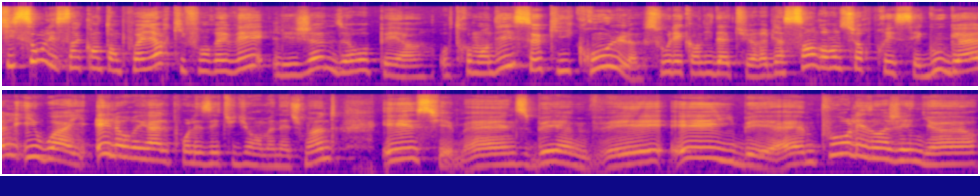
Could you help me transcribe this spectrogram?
Qui sont les 50 employeurs qui font rêver les jeunes Européens? Autrement dit, ceux qui croulent sous les candidatures. Eh bien, sans grande surprise, c'est Google, EY et L'Oréal pour les étudiants en management et Siemens, BMW et IBM pour les ingénieurs.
